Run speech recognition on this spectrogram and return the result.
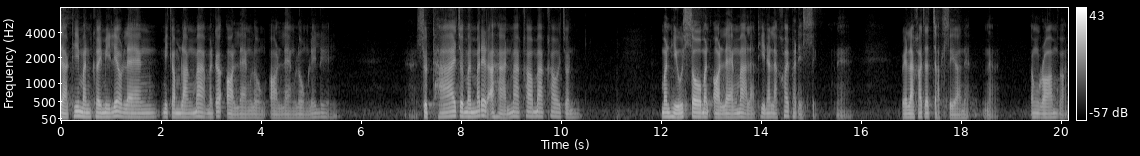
จากที่มันเคยมีเลี้ยวแรง มีกำลังมาก มันก็อ่อนแรงลง อ่อนแรงลงเรื่อยๆ สุดท้ายจนมันไม่ได้อาหารมากเข้ามากเข้าจน มันหิวโซมันอ่อนแรงมากละทีนั้นละค่อยพเด็จศึกนะเวลาเขาจะจับเสือเนี่ย นะต้องร้อมก่อน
